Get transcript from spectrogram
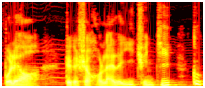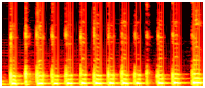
不料啊，这个时候来了一群鸡，咕咕咕咕咕咕咕咕咕咕咕咕咕咕，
